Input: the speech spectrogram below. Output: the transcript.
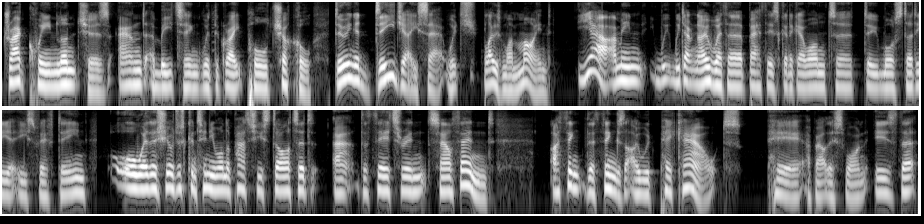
drag queen lunches and a meeting with the great Paul Chuckle, doing a DJ set, which blows my mind yeah, I mean, we, we don't know whether Beth is going to go on to do more study at East 15 or whether she'll just continue on the path she started at the theatre in Southend. I think the things that I would pick out here about this one is that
